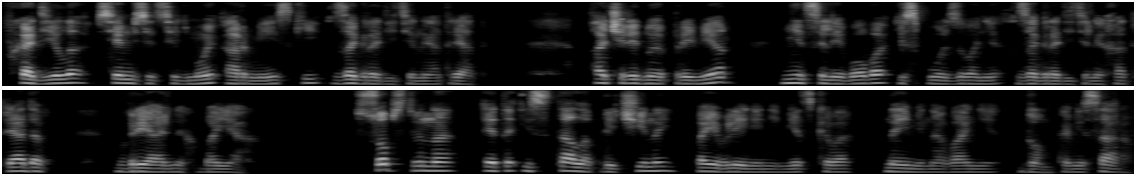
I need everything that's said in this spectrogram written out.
входила в 77-й армейский заградительный отряд. Очередной пример нецелевого использования заградительных отрядов в реальных боях. Собственно, это и стало причиной появления немецкого наименования «Дом комиссаров».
